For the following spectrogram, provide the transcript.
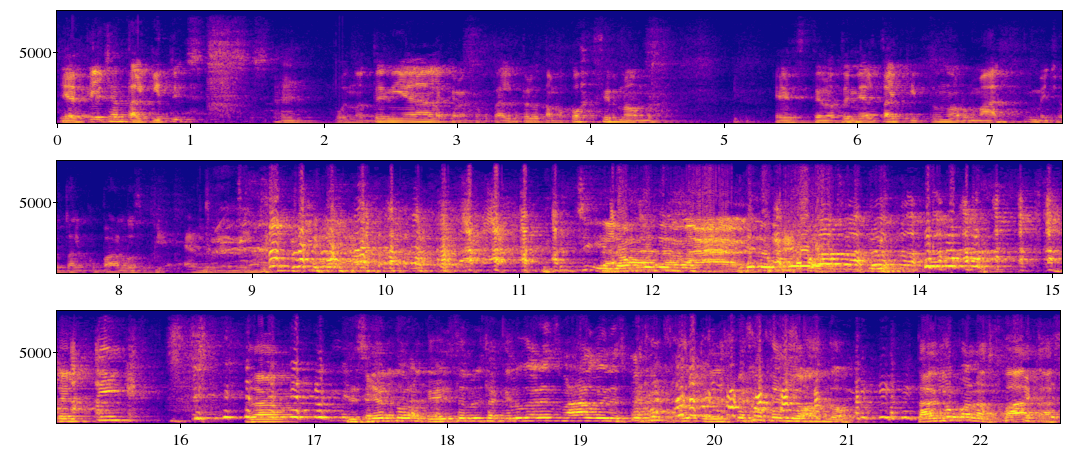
y es que le echan talquito y pues no tenía la que me cortaba el pelo, tampoco voy a decir nombre. Este, no tenía el talquito normal y me echó talco para los pies, güey. el hongo del, del tic. Es cierto lo que dice Luis, ¿a qué lugares va, güey? El espejo, el espejo hediondo. Talco para las patas.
